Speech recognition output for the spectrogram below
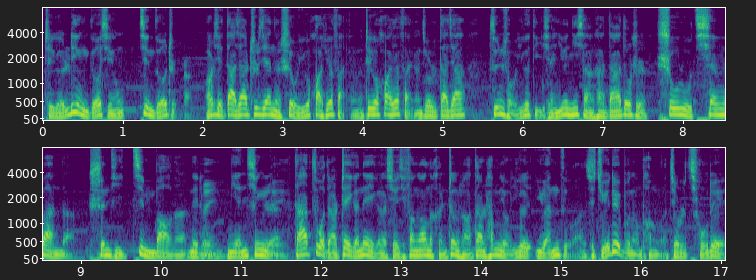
这个令则行，禁则止，而且大家之间呢是有一个化学反应的。这个化学反应就是大家遵守一个底线，因为你想想看，大家都是收入千万的、身体劲爆的那种年轻人，大家做点这个那个，血气方刚的很正常。但是他们有一个原则，是绝对不能碰的，就是球队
